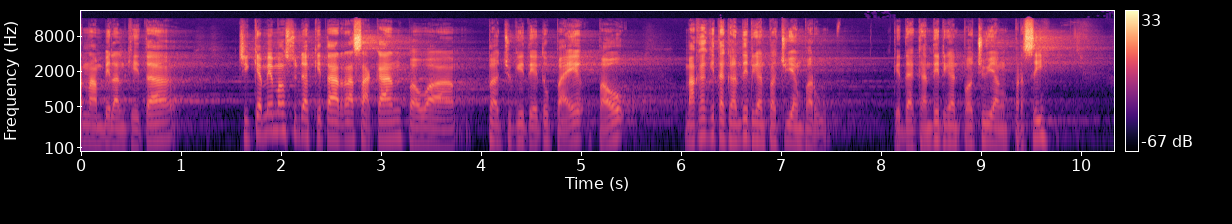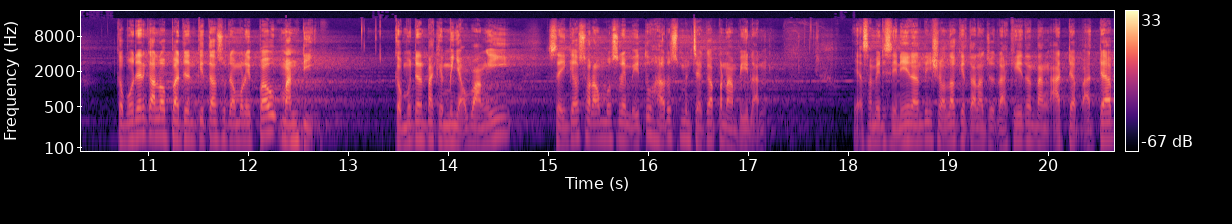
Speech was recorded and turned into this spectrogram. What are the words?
penampilan kita. Jika memang sudah kita rasakan bahwa baju kita itu baik, bau, maka kita ganti dengan baju yang baru. Kita ganti dengan baju yang bersih. Kemudian kalau badan kita sudah mulai bau, mandi. Kemudian pakai minyak wangi sehingga seorang muslim itu harus menjaga penampilan. Ya sampai di sini. Nanti insya Allah kita lanjut lagi tentang adab-adab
